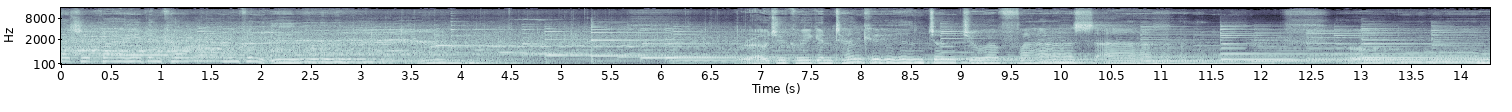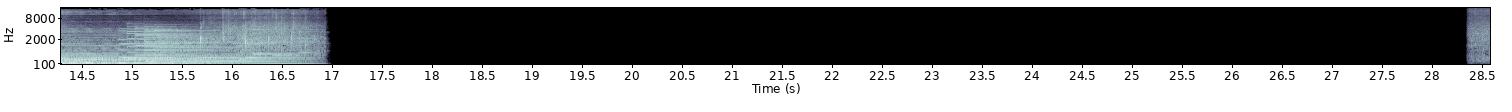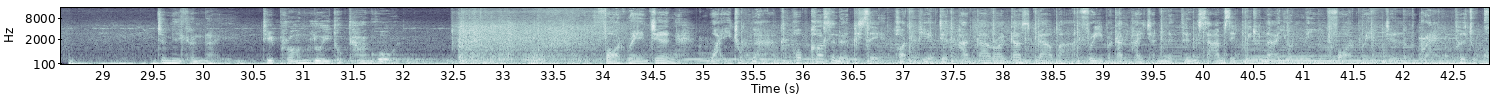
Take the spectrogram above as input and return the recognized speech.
ธอจะไปเป็นของคนอื่น เราจะคุยกันทั้งคืนจนจัวฟ้าสาง ที่พร้อมลุยทุกทางโหด Ford Ranger ไงไหวทุกงาน พบข้อเสนอพิเศษผ่อนเพียง 7,999 บาท ฟรีประกันภัยชั้นหนึ่งถึง 30 มิถุนายนนี้ Ford Ranger แกร่งเพื่อทุก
